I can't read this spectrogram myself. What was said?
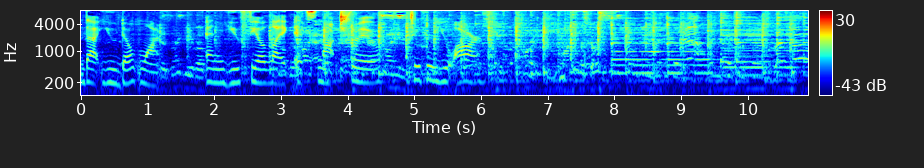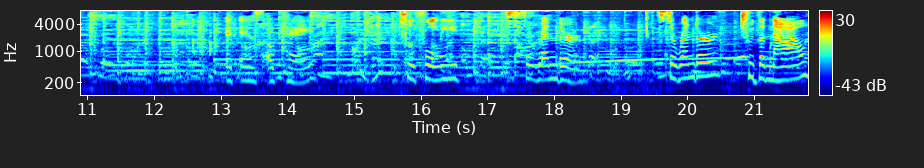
that you don't want and you feel like it's not true to who you are? It is okay to fully surrender. Surrender to the now.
